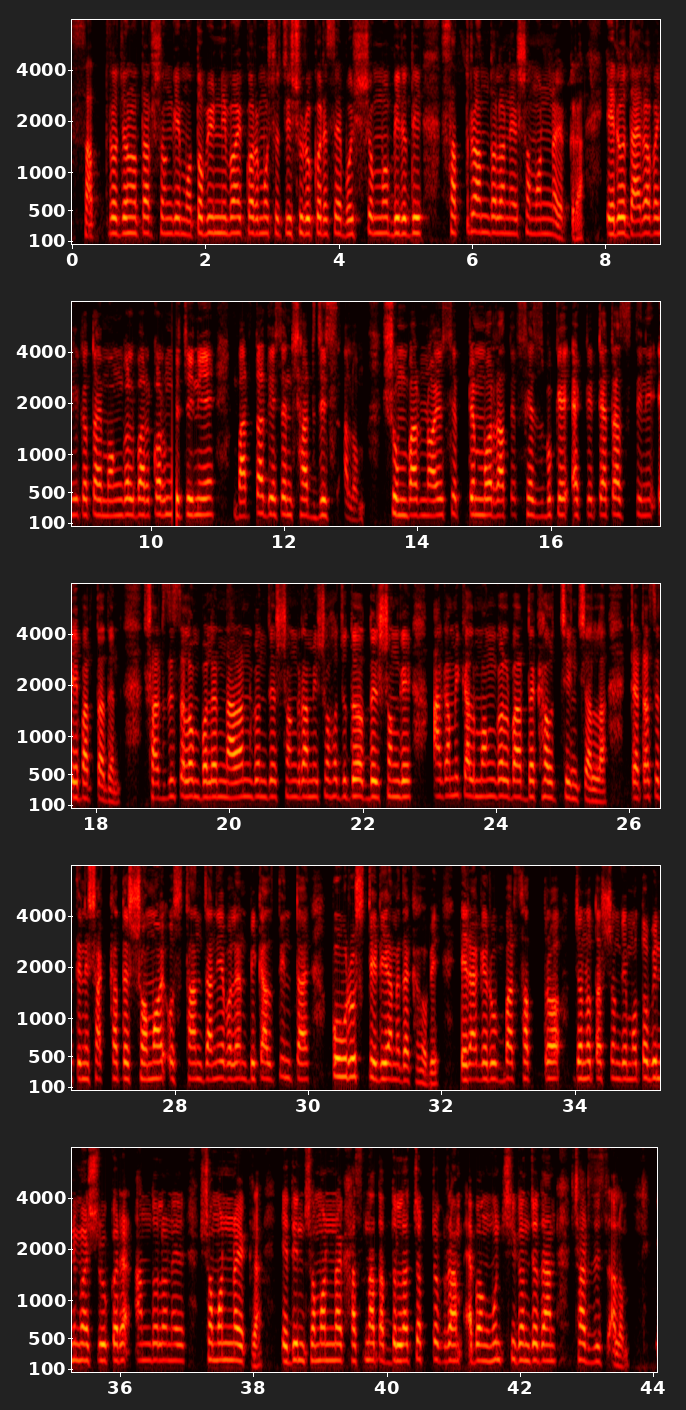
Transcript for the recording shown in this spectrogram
ছাত্র জনতার সঙ্গে মতবিনিময় কর্মসূচি শুরু করেছে বৈষম্য বিরোধী ছাত্র আন্দোলনের সমন্বয়করা। এরও ধারাবাহিকতায় মঙ্গলবার কর্মসূচি নিয়ে বার্তা দিয়েছেন সার্জিস আলম। সোমবার নয় সেপ্টেম্বর রাতে ফেসবুকে একটি স্ট্যাটাস তিনি এ বার্তা দেন। সার্জিস আলম বলেন, নারায়ণগঞ্জের সংগ্রামী সহযোদ্ধাদের সঙ্গে আগামীকাল মঙ্গলবার দেখা হচ্ছে ইনশাল্লাহ স্ট্যাটাসে তিনি সাক্ষাতের সময় ও স্থান জানিয়ে বলেন, বিকাল তিনটায় পৌর স্টেডিয়ামে দেখা হবে। এর আগে রোববার ছাত্র জনতার সঙ্গে মতবিনিময় শুরু করে আন্দোলনের সমন্বয়করা। এদিন সমন্বয়ক হাসনাত আবদুল্লাহ চট্টগ্রাম এবং মুন্সীগঞ্জ দান সার্জিস আলম।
